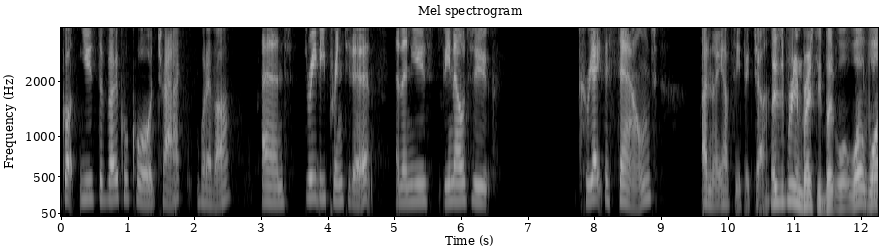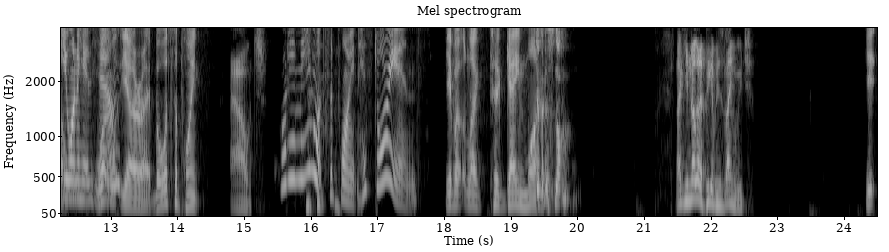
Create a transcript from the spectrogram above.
got used the vocal cord track whatever and 3d printed it and then used being able to create the sound i don't know you have to see a picture this is pretty impressive. But what? what, what you wanna hear the what- what- sound? yeah, all right. But what's the point? Ouch. What do you mean what's the point historians Yeah, but like to gain what? Yeah, but it's not. Like you're not gonna pick up his language. He-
